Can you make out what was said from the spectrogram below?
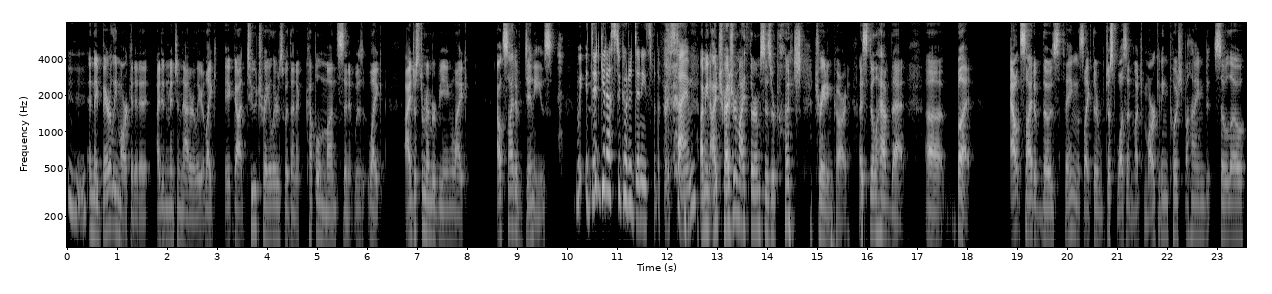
hmm and they barely marketed it. I didn't mention that earlier. Like it got two trailers within a couple months, and it was like I just remember being like, outside of Denny's. it did get us to go to denny's for the first time I mean, I treasure my Therm Scissor Punch trading card. I still have that. Uh, but outside of those things, like there just wasn't much marketing push behind Solo.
